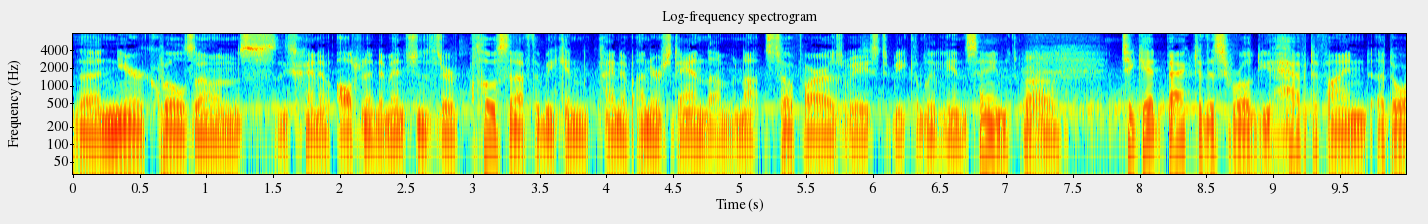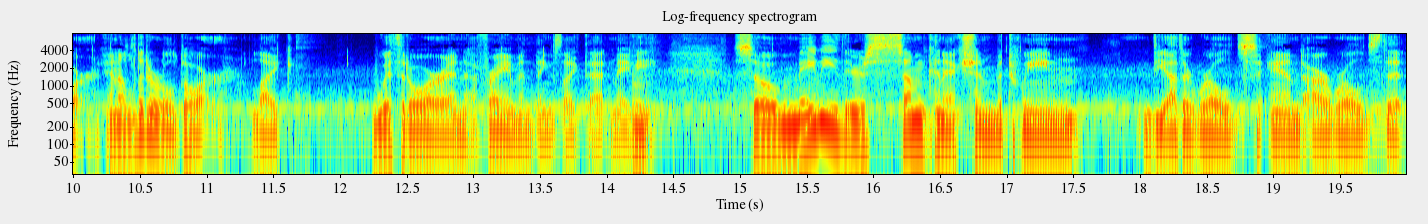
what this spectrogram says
the near quill zones, these kind of alternate dimensions that are close enough that we can kind of understand them, not so far as ways to be completely insane. To get back to this world, you have to find a door and a literal door, like with a door and a frame and things like that, maybe. Hmm. So maybe there's some connection between the other worlds and our worlds that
